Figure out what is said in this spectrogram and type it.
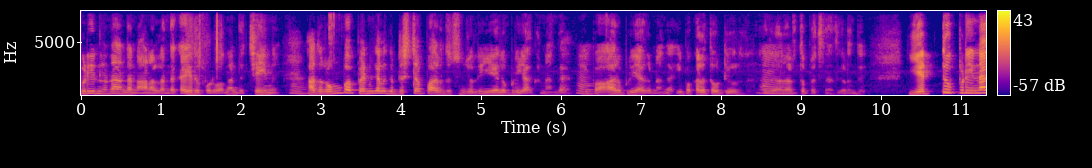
பிடின்னு தான் அந்த நாணல் அந்த கயிறு போடுவாங்க அந்த செயின். அது ரொம்ப பெண்களுக்கு டிஸ்டர்பாக இருந்துச்சுன்னு சொல்லி ஏழு பிடி ஆக்குனாங்க. இப்போ ஆறு பிடி ஆக்குனாங்க. இப்போ கழுத்தை ஒட்டி வருது. அது அடுத்த பிரச்சனை அது கிடந்து. எட்டு பிடினா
